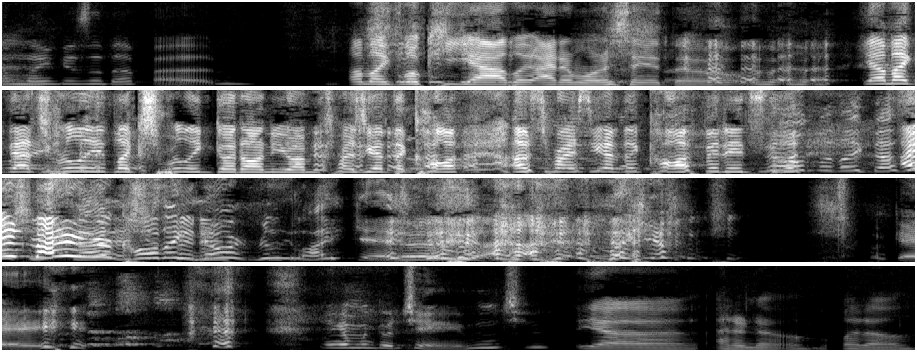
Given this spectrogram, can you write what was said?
I'm like, is it that bad? I'm like, low key, yeah. Like, I didn't want to say it though. yeah, I'm like, that's really looks really good on you. I'm surprised you have the con- I'm surprised you have the confidence. To No, but like that's I what she admire your said. She's like, no, I really like it. I'm like, okay. like I'm gonna go change. yeah, I don't know what else.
